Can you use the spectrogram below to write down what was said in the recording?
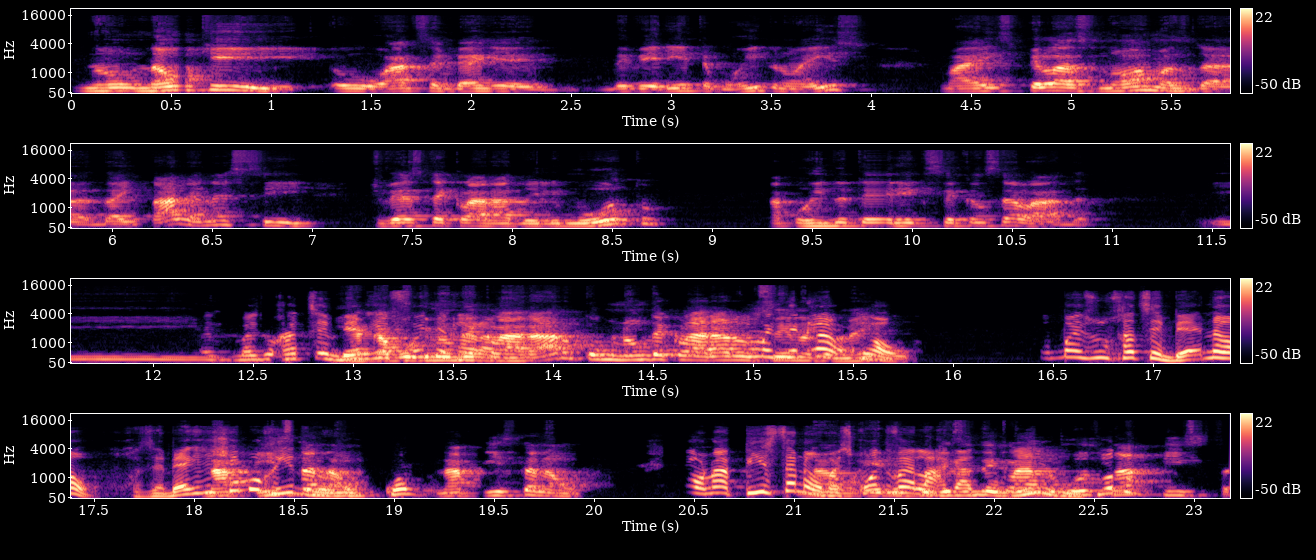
Não, não que o Ratzenberg deveria ter morrido, não é isso? Mas pelas normas da, da Itália, né, se tivesse declarado ele morto, a corrida teria que ser cancelada. E, mas, o Ratzenberg e acabou que não declarado. declararam, como não declararam o Senna também. Não. Mas o Ratzenberg, não, o Ratzenberg já tinha morrido. Não. não. Na pista, não. Não, na pista não, não mas quando vai largar do mundo, quando... na pista.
